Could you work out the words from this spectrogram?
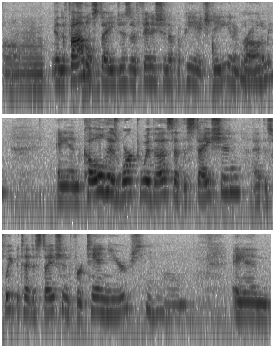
um, in the final stages of finishing up a PhD in agronomy. And Cole has worked with us at the station, at the sweet potato station, for 10 years. Um, and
